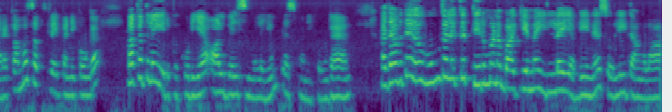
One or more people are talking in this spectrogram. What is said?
மறக்காமல் சப்ஸ்கிரைப் பண்ணிக்கோங்க. பக்கத்தில் இருக்கக்கூடிய ஆல் பெல் சிம்பிளையும் ப்ரெஸ் பண்ணிக்கோங்க. அதாவது உங்களுக்கு திருமண பாக்கியமே இல்லை அப்படின்னு சொல்லிட்டாங்களா?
